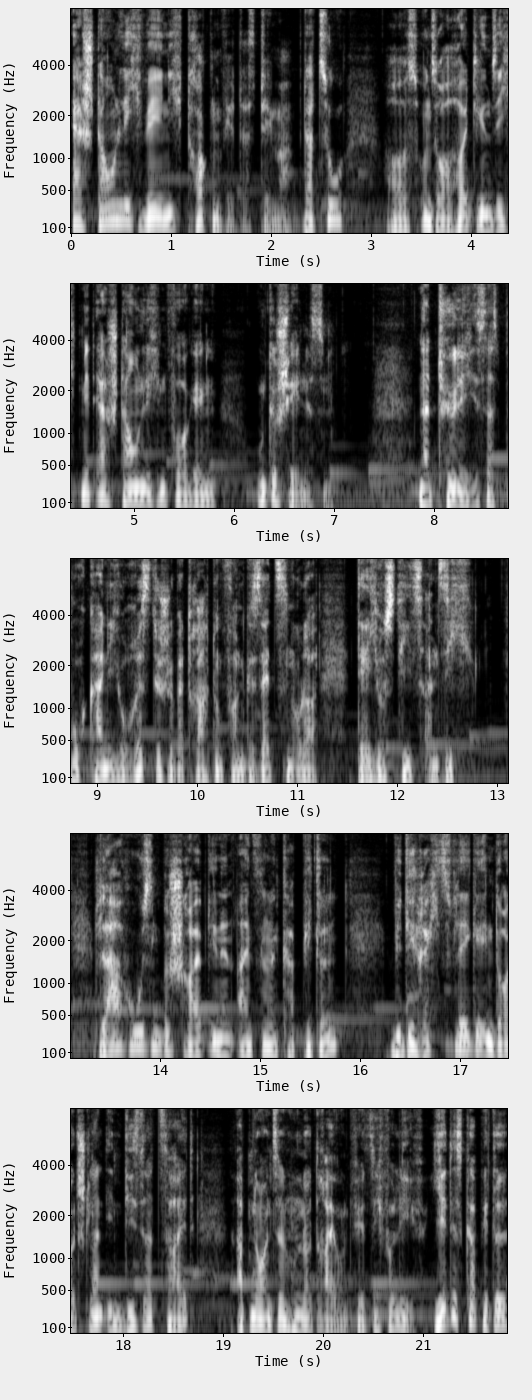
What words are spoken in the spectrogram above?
Erstaunlich wenig trocken wird das Thema. Dazu aus unserer heutigen Sicht mit erstaunlichen Vorgängen und Geschehnissen. Natürlich ist das Buch keine juristische Betrachtung von Gesetzen oder der Justiz an sich. Lahusen beschreibt in den einzelnen Kapiteln, wie die Rechtspflege in Deutschland in dieser Zeit ab 1943 verlief. Jedes Kapitel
